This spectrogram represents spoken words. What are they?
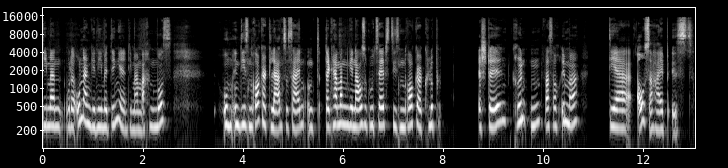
die man, oder unangenehme Dinge, die man machen muss um in diesen Rocker-Clan zu sein. Und dann kann man genauso gut selbst diesen Rocker-Club erstellen, gründen, was auch immer, der außerhalb ist,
